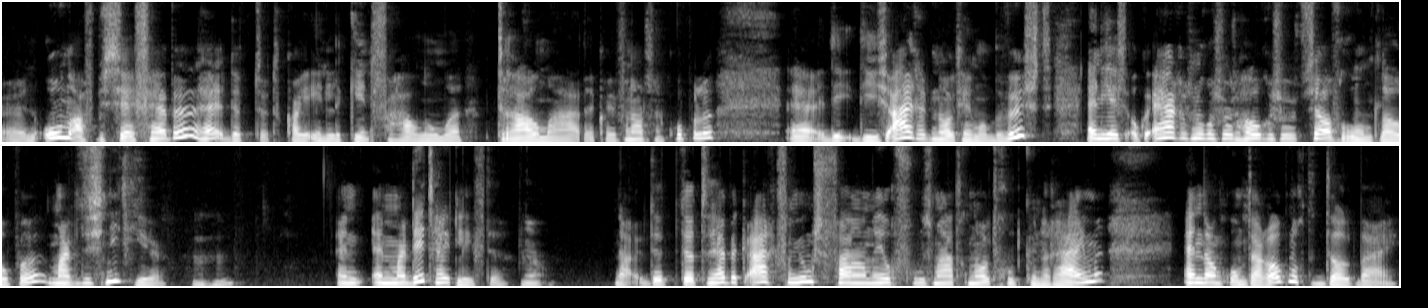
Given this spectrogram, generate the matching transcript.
een onaf besef hebben. Hè, dat, dat kan je innerlijk kindverhaal noemen, trauma, daar kan je van alles aan koppelen. Die, die is eigenlijk nooit helemaal bewust. En die heeft ook ergens nog een soort hoger soort zelf rondlopen, maar dat is niet hier. Mhm. En, en, maar dit heet liefde. Ja. Nou, dat, dat heb ik eigenlijk van jongs af aan heel gevoelsmatig nooit goed kunnen rijmen. En dan komt daar ook nog de dood bij.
